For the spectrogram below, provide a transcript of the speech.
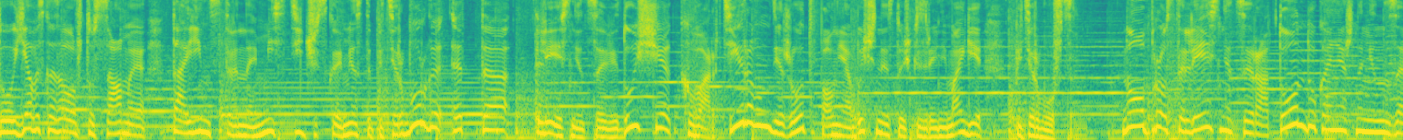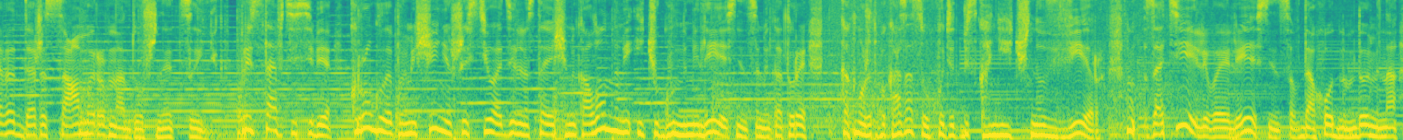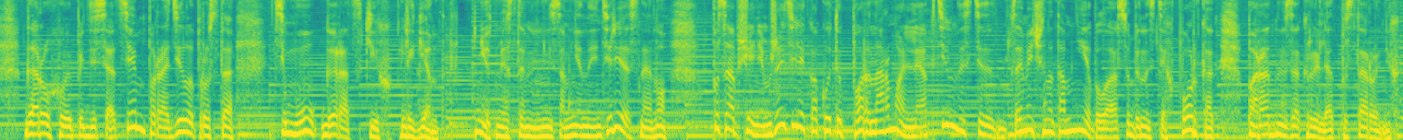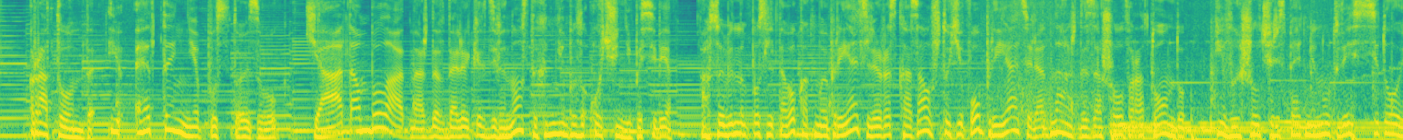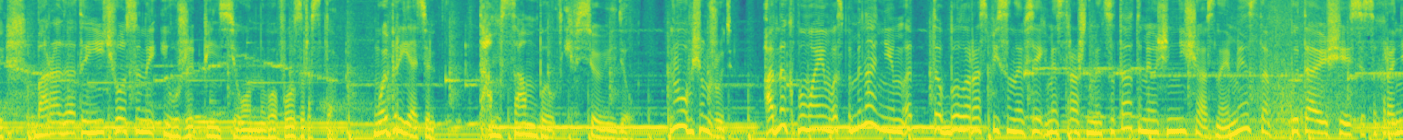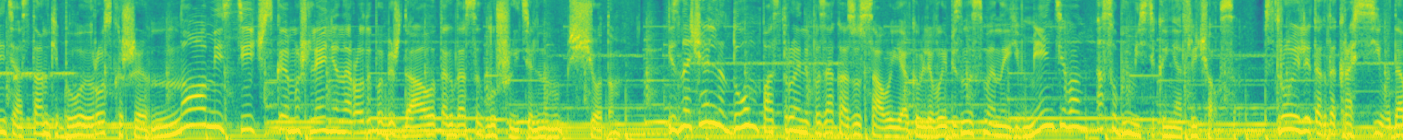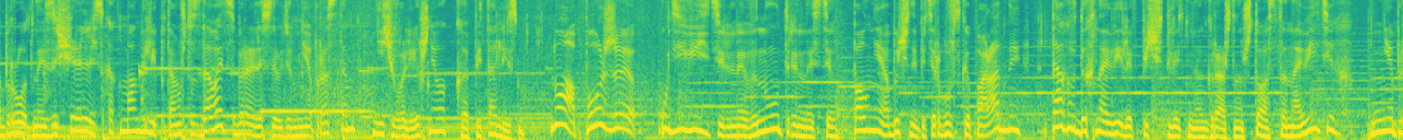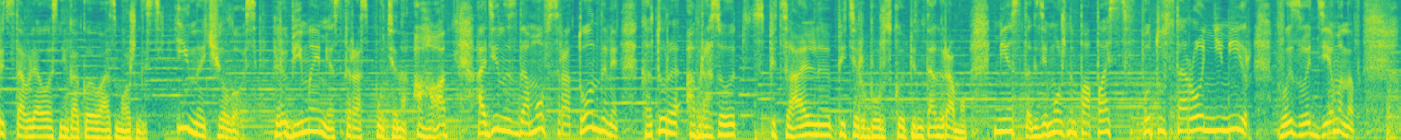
то я бы сказала, что самое таинственное, мистическое место Петербурга – это лестница, ведущая к квартирам, где живут вполне обычные с точки зрения магии петербуржцы. Но просто лестницы, ротонду, конечно, не назовет даже самый равнодушный циник. Представьте себе круглое помещение с шестью отдельно стоящими колоннами и чугунными лестницами, которые, как может показаться, уходят бесконечно вверх. Ну, затейливая лестница в доходном доме на Гороховой 57 породила просто тьму городских легенд. Нет, место, несомненно, интересное, но по сообщениям жителей какой-то паранормальной активности замечено там не было, особенно с тех пор, как парадную закрыли от посторонних ротонда. И это не пустой звук. Я там была однажды в далеких 90-х, и мне было очень не по себе. Особенно после того, как мой приятель рассказал, что его приятель однажды зашел в ротонду и вышел через пять минут весь седой, бородатый, нечесанный и уже пенсионного возраста. Мой приятель там сам был и все видел. Ну, в общем, жуть. Однако, по моим воспоминаниям, это было расписанное всякими страшными цитатами очень несчастное место, пытающееся сохранить останки былой роскоши, но мистическое мышление народа побеждало тогда с оглушительным счетом. Изначально дом, построенный по заказу Савы Яковлева и бизнесмена Евментьева, особой мистикой не отличался. Строили тогда красиво, добротно, изощрялись как могли, потому что сдавать собирались людям непростым, ничего лишнего, капитализм. Ну а позже удивительные внутренности вполне обычной петербургской парадной так вдохновили впечатлительных граждан, что остановить их не представлялось никакой возможности. И началось. Любимое место Распутина. Ага, один из домов с ротондами, которые образуют специальную петербургскую пентаграмму. Место, где можно попасть в потусторонний мир, вызвать демонов.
